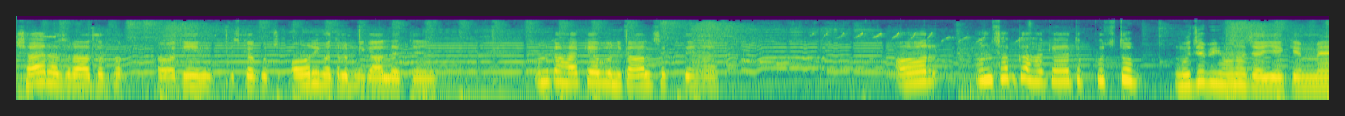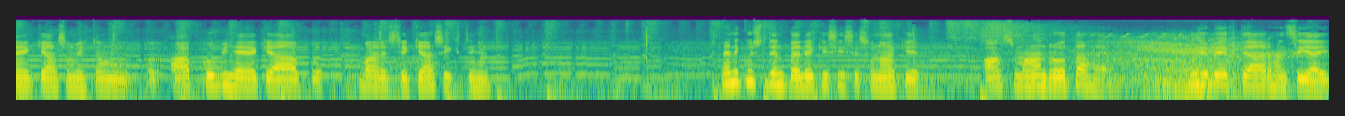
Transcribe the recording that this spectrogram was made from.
شاعر حضرات اور خواتین اس کا کچھ اور ہی مطلب نکال لیتے ہیں۔ ان کا حق ہے وہ نکال سکتے ہیں۔ اور ان سب کا حق ہے تو کچھ تو مجھے بھی ہونا چاہیے کہ میں کیا سمجھتا ہوں۔ اور آپ کو بھی ہے کہ آپ بارش سے کیا سیکھتے ہیں۔ میں نے کچھ دن پہلے کسی سے سنا کہ آسمان روتا ہے۔ مجھے بے اختیار ہنسی آئی۔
